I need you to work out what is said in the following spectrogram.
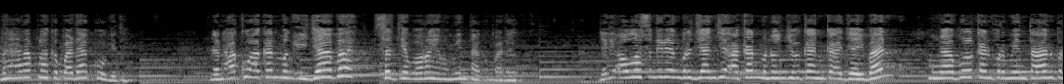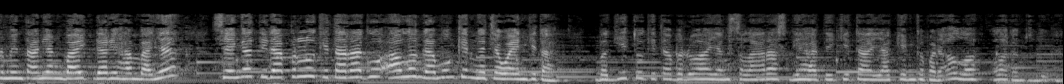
berharaplah kepadaku gitu. Dan aku akan mengijabah setiap orang yang meminta kepadaku. Jadi Allah sendiri yang berjanji akan menunjukkan keajaiban mengabulkan permintaan-permintaan yang baik dari hambanya sehingga tidak perlu kita ragu Allah nggak mungkin ngecewain kita. Begitu kita berdoa yang selaras di hati kita yakin kepada Allah, Allah akan tunjukkan.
